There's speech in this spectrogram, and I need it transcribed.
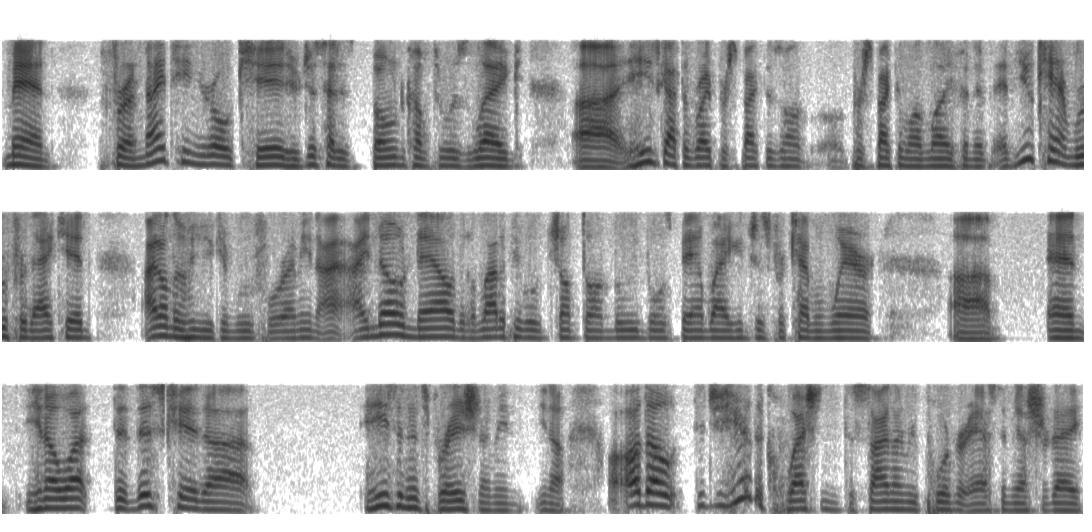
Man, for a 19-year-old kid who just had his bone come through his leg, uh, he's got the right perspectives on perspective on life. And if, if you can't root for that kid, I don't know who you can root for. I mean, I, I know now that a lot of people have jumped on Louisville's bandwagon just for Kevin Ware. Uh, and you know what? This kid, uh, he's an inspiration. I mean, you know, although, did you hear the question the sideline reporter asked him yesterday?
